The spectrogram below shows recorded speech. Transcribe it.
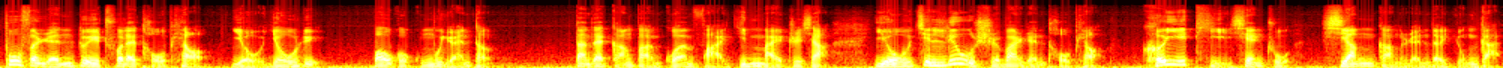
部分人对出来投票有忧虑，包括公务员等，但在港版国安法阴霾之下，有近六十万人投票，可以体现出香港人的勇敢。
